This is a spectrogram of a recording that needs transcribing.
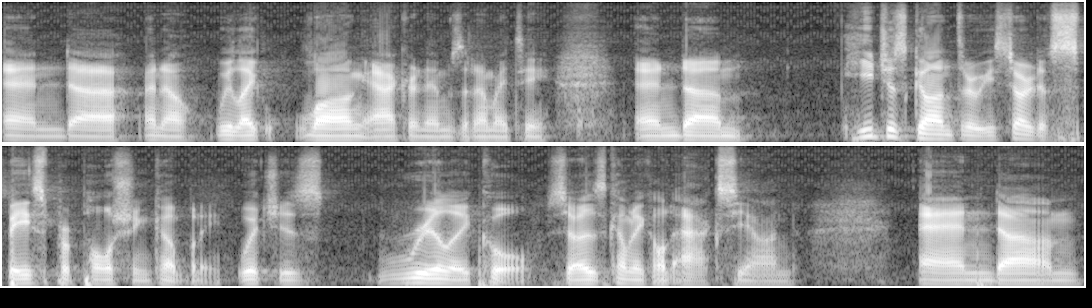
And uh, I know, we like long acronyms at MIT. And um, he just gone through, he started a space propulsion company, which is really cool. So this company called Accion. And um,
